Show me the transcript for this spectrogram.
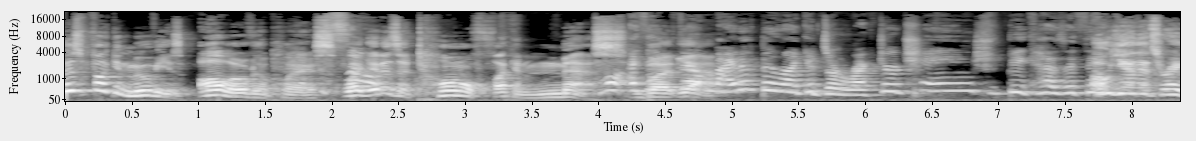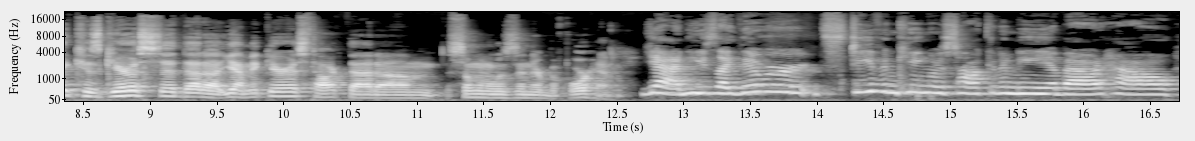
This fucking movie is all over the place. So- like it is a tonal fucking mess. Well, I think but yeah. might have been like a director change because I think. Oh yeah, that's right. Because Garris said that. Uh, yeah, Mick Garris talked that um, someone was in there before him. Yeah, and he's like, they were. Stephen King was talking to me about how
